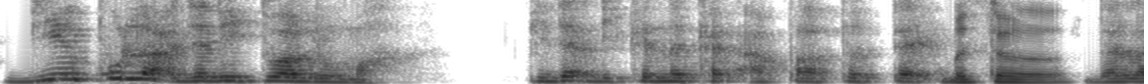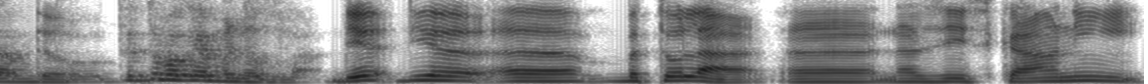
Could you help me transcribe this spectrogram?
dia pula jadi tuan rumah. Tidak dikenakan apa-apa tax Betul. dalam betul. tu. Itu, tu bagaimana pula? Dia dia uh, betul lah uh, Nazir sekarang ni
